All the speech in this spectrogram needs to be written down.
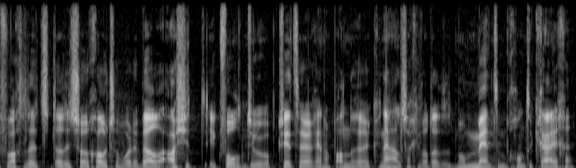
verwacht dat het, dat het zo groot zou worden. Wel, als je het, ik volg natuurlijk op Twitter en op andere kanalen, zag je wel dat het momentum begon te krijgen.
